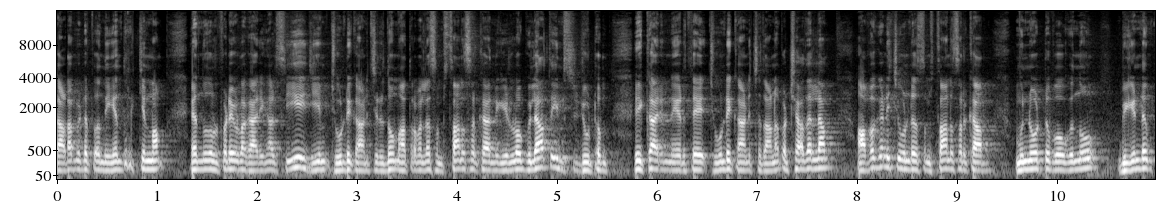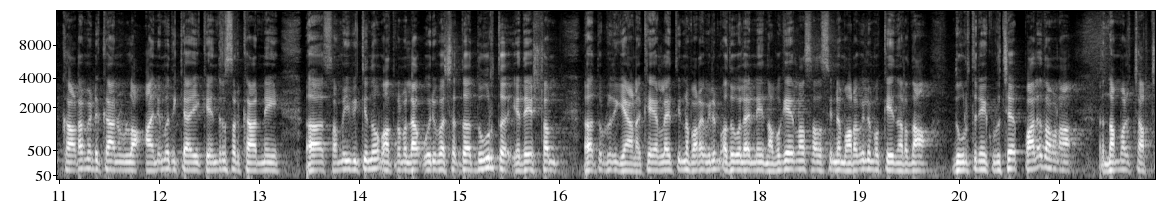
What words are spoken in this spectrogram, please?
കടമെടുപ്പ് നിയന്ത്രിക്കണം എന്നതുൾപ്പെടെയുള്ള കാര്യങ്ങൾ സി എ ജിയും ചൂണ്ടിക്കാണിച്ചിരുന്നു. മാത്രമല്ല സംസ്ഥാന സർക്കാരിന് കീഴിലുള്ള ഗുലാത്തി ഇൻസ്റ്റിറ്റ്യൂട്ടും ഇക്കാര്യം നേരത്തെ ചൂണ്ടിക്കാണിച്ചതാണ്. പക്ഷേ അതെല്ലാം അവഗണിച്ചുകൊണ്ട് സംസ്ഥാന സർക്കാർ മുന്നോട്ട് പോകുന്നു. വീണ്ടും കടമെടുക്കാനുള്ള അനുമതിക്കായി കേന്ദ്ര സർക്കാരിനെ സമീപിക്കുന്നു. മാത്രമല്ല ഒരു വശത്ത് ദൂർത്ത് യഥേഷ്ടം തുടരുകയാണ്. കേരളത്തിന്റെ മറവിലും അതുപോലെ തന്നെ നവകേരള സദസ്സിന്റെ മറവിലുമൊക്കെ നടന്ന ദൂർത്തിനെക്കുറിച്ച് പലതവണ നമ്മൾ ചർച്ച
